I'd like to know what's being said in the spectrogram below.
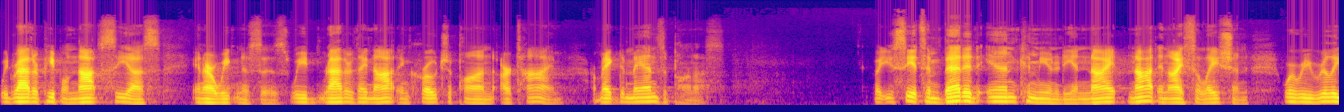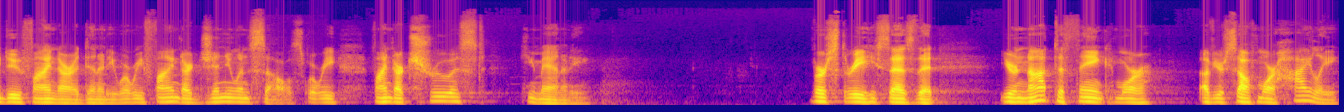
We'd rather people not see us in our weaknesses. We'd rather they not encroach upon our time or make demands upon us. But you see, it's embedded in community and not in isolation, where we really do find our identity, where we find our genuine selves, where we find our truest humanity. Verse 3, he says that you're not to think more of yourself more highly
